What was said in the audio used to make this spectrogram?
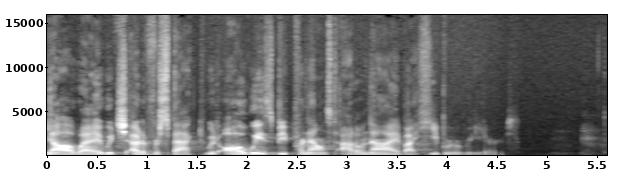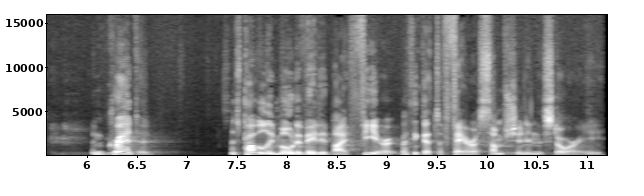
Yahweh, which out of respect would always be pronounced Adonai by Hebrew readers. And granted, it's probably motivated by fear. I think that's a fair assumption in the story.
